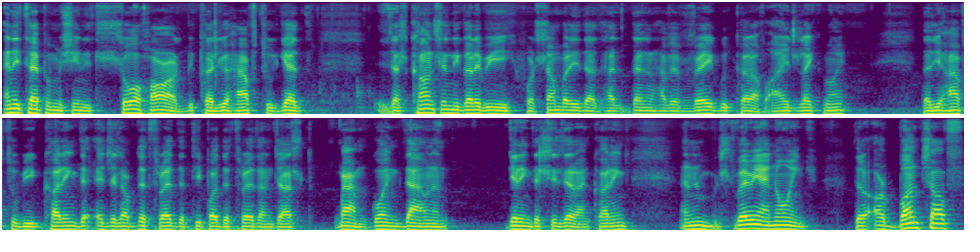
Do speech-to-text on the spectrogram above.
any type of machine, it's so hard because you have to get it's just constantly got to be for somebody that doesn't have a very good pair of eyes like mine that you have to be cutting the edges of the thread the tip of the thread and just bam going down and getting the scissor and cutting. And it's very annoying. There are a bunch of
